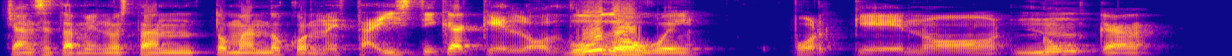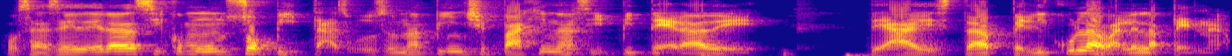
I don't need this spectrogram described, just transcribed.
Chance también lo están tomando con estadística, que lo dudo, güey porque no, nunca, o sea, era así como un sopitas, o sea, una pinche página así pitera de, de, ah, esta película vale la pena,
